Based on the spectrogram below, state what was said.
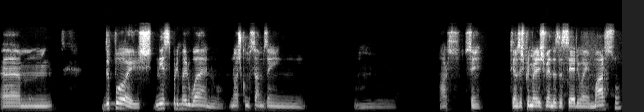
Um, depois, nesse primeiro ano, nós começamos em hum, março, sim. Fizemos as primeiras vendas a sério em março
